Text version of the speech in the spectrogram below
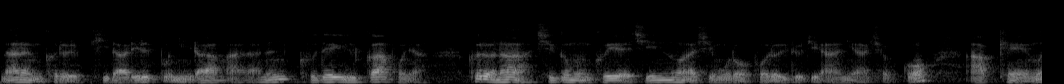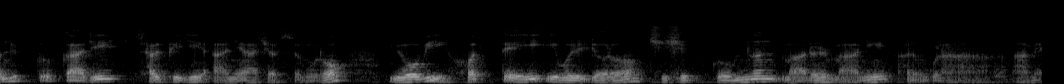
나는 그를 기다릴 뿐이라 말하는 그대일까 보냐. 그러나 지금은 그의 진노하심으로 벌을 주지 아니하셨고 악행을 끝까지 살피지 아니하셨으므로 욥이 헛되이 입을 열어 지식 없는 말을 많이 하는구나. 아멘.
